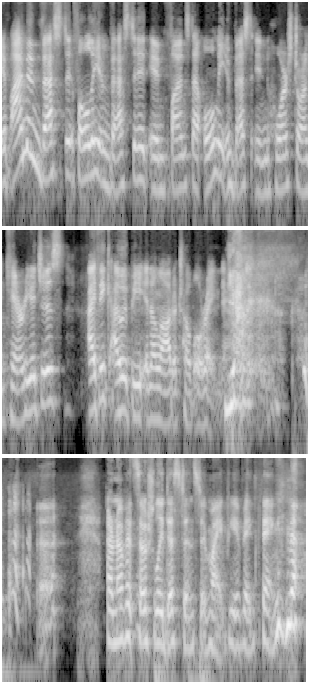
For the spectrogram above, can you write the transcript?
if I'm invested, fully invested in funds that only invest in horse-drawn carriages, I think I would be in a lot of trouble right now. Yeah. I don't know if it's socially distanced. It might be a big thing. No.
